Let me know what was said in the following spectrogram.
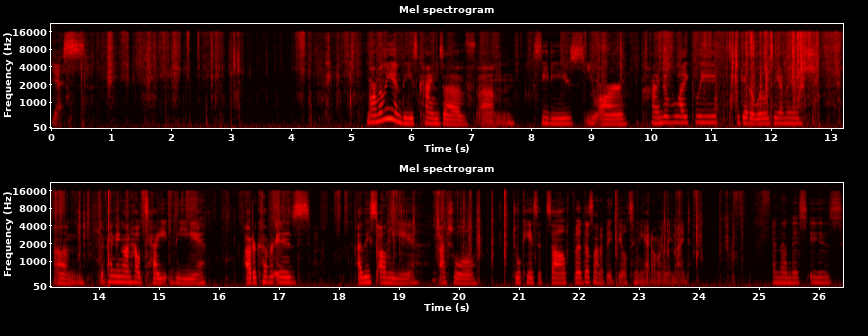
yes. Normally in these kinds of um, CDs, you are kind of likely to get a little damage um, depending on how tight the outer cover is, at least on the actual jewel case itself, but that's not a big deal to me. I don't really mind. And then this is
